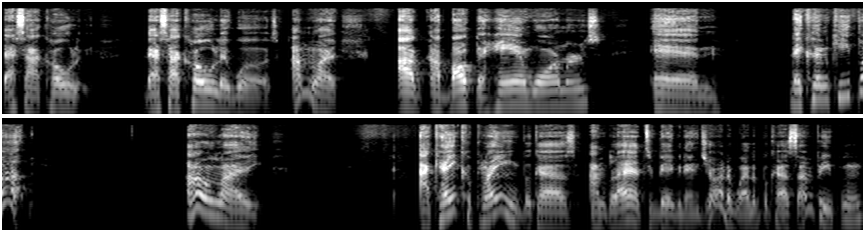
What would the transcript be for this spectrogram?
That's how cold it. That's how cold it was. I'm like, I I bought the hand warmers, and they couldn't keep up. I was like, I can't complain because I'm glad to be able to enjoy the weather because some people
